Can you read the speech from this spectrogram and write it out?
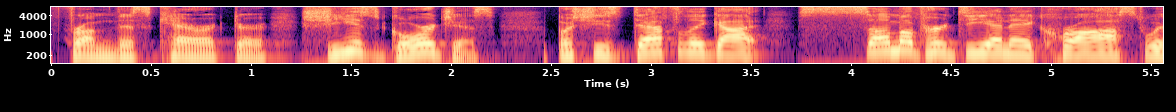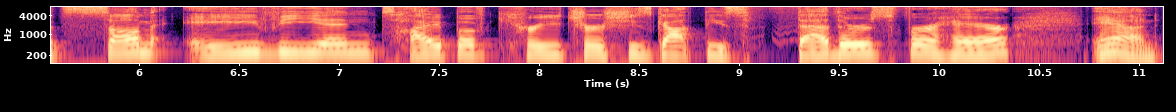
from this character. She is gorgeous, but she's definitely got some of her DNA crossed with some avian type of creature. She's got these feathers for hair, and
